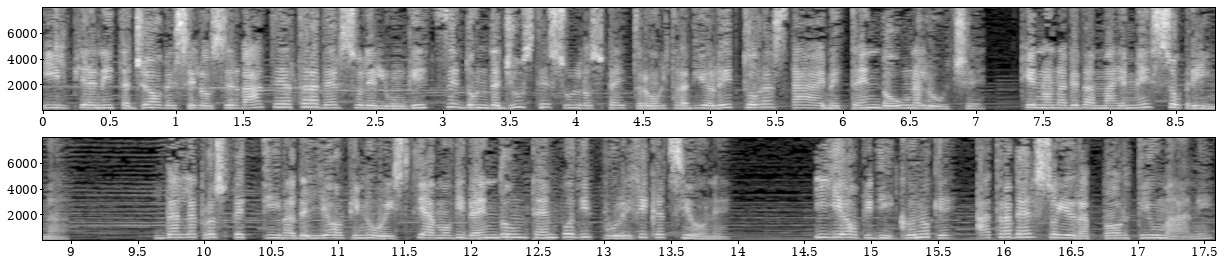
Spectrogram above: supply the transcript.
Il pianeta Giove se lo osservate attraverso le lunghezze d'onda giuste sullo spettro ultravioletto ora sta emettendo una luce, che non aveva mai emesso prima. Dalla prospettiva degli Opi noi stiamo vivendo un tempo di purificazione. Gli Opi dicono che, attraverso i rapporti umani,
